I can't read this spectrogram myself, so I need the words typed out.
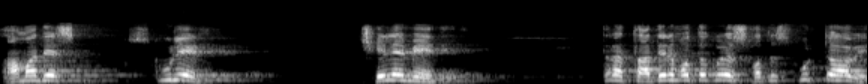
আমাদের স্কুলের ছেলে মেয়েদের, তারা তাদের মতো করে স্বতঃস্ফূর্ত হবে?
